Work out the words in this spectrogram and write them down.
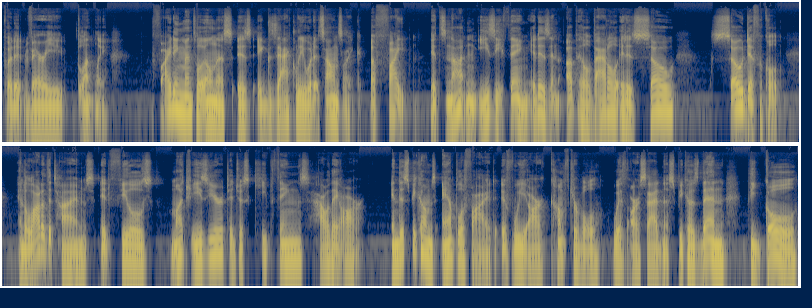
put it very bluntly. Fighting mental illness is exactly what it sounds like a fight. It's not an easy thing. It is an uphill battle. It is so, so difficult. And a lot of the times, it feels much easier to just keep things how they are. And this becomes amplified if we are comfortable with our sadness, because then the goal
